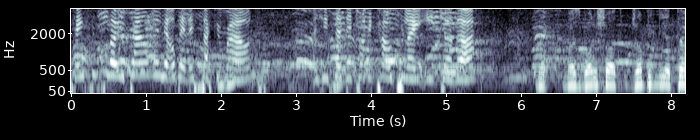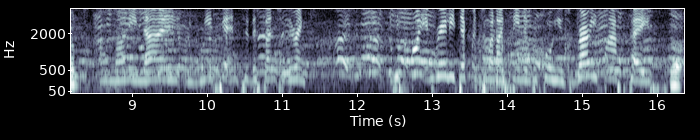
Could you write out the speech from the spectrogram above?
Pace has slowed down a little bit this second round. As you said, they're trying to calculate each other. No, nice body shot. Jumping knee attempt. Oh, Money now needs to get into the centre of the ring. He's fighting really different to when I seen him before. He was very fast paced. Yeah.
